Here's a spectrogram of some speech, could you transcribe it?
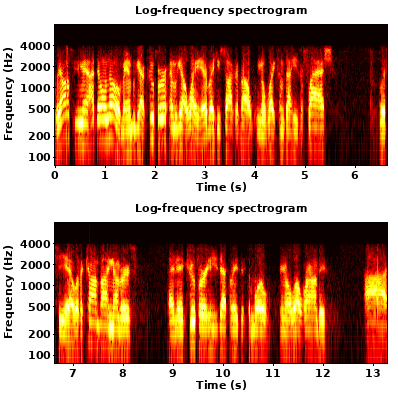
We honestly, man, I don't know, man. We got Cooper and we got White. Everybody keeps talking about, you know, White comes out, he's a flash with the uh, with the combine numbers, and then Cooper, he's definitely just a more, you know, well-rounded. Uh,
